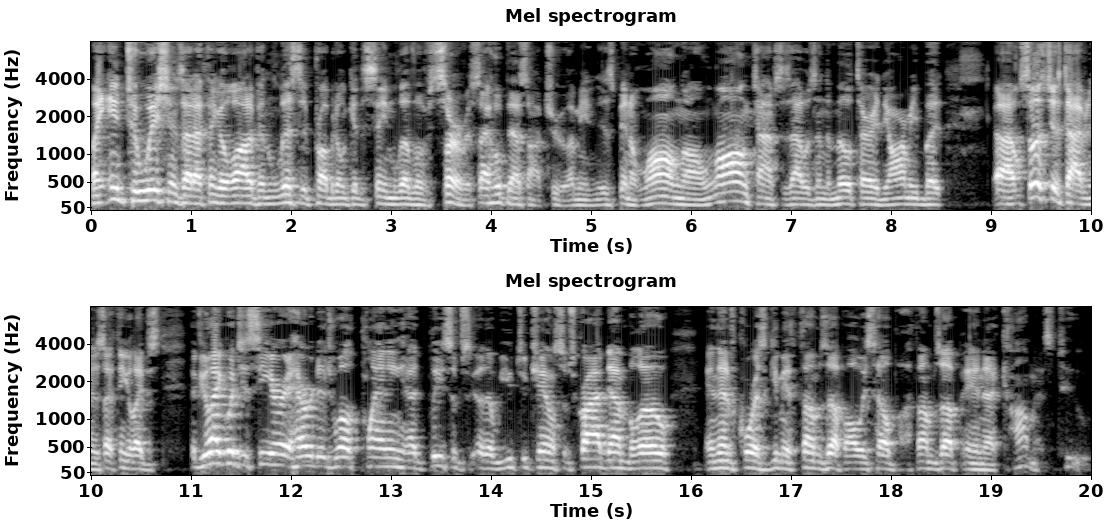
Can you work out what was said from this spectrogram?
My intuition is that I think a lot of enlisted probably don't get the same level of service. I hope that's not true. I mean, it's been a long, long, long time since I was in the military, the army, but uh, so let's just dive into this. I think you like this. If you like what you see here at Heritage Wealth Planning, uh, please subscribe uh, the YouTube channel, subscribe down below. And then, of course, give me a thumbs up. Always help. Thumbs up and uh, comments, too.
